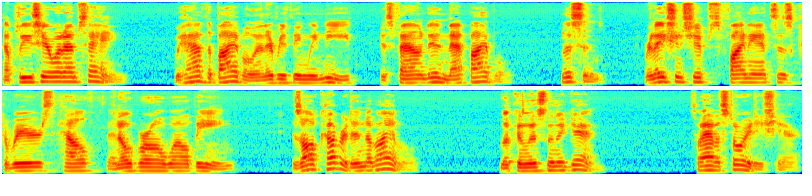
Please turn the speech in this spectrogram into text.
Now, please hear what I'm saying. We have the Bible, and everything we need is found in that Bible. Listen, relationships, finances, careers, health, and overall well being is all covered in the Bible. Look and listen again. So, I have a story to share.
